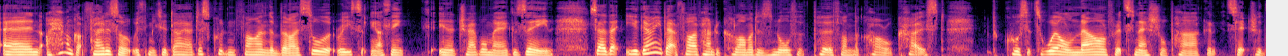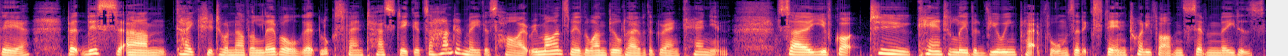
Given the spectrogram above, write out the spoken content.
And I haven't got photos of it with me today. I just couldn't find them, but I saw it recently. I think in a travel magazine. So that you're going about 500 kilometres north of Perth on the Coral Coast, of course, it's well known for its national park and etc. there, but this um, takes you to another level. It looks fantastic. It's 100 metres high. It reminds me of the one built over the Grand Canyon. So you've got two cantilevered viewing platforms that extend 25 and 7 metres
